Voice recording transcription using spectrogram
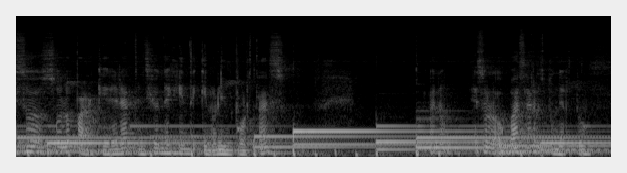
eso solo para querer atención de gente que no le importas? Bueno, eso lo vas a responder tú.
